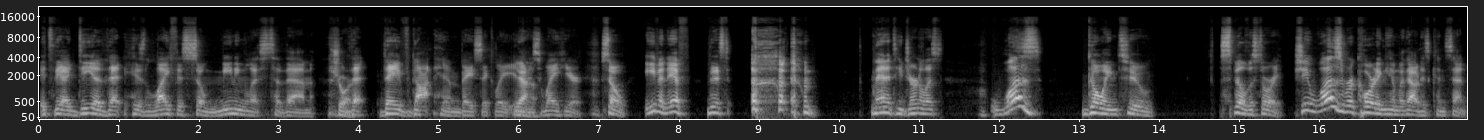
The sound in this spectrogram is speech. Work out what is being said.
It's the idea that his life is so meaningless to them Sure. that they've got him basically in Yeah. this way here. So even if this manatee journalist was going to spill the story. She was recording him without his consent.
